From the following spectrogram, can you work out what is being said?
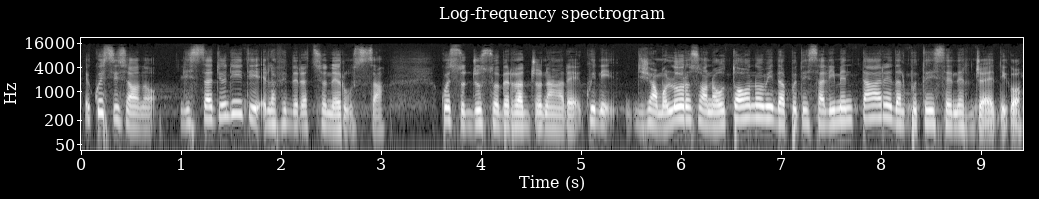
E questi sono gli Stati Uniti e la Federazione Russa. Questo giusto per ragionare. Quindi diciamo loro sono autonomi dal punto di vista alimentare e dal punto di vista energetico.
